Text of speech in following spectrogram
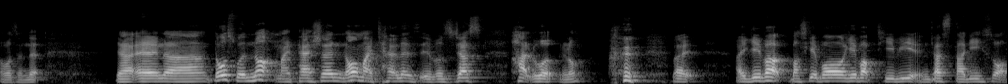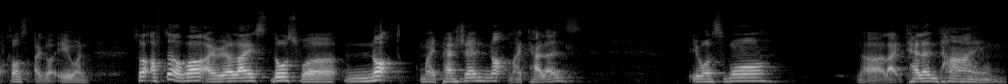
I was a nerd. Yeah, and uh, those were not my passion, nor my talents. It was just hard work, you know. like I gave up basketball, gave up TV, and just study. So of course I got A1. So after a while, I realized those were not my passion, not my talents. It was more uh, like talent time,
